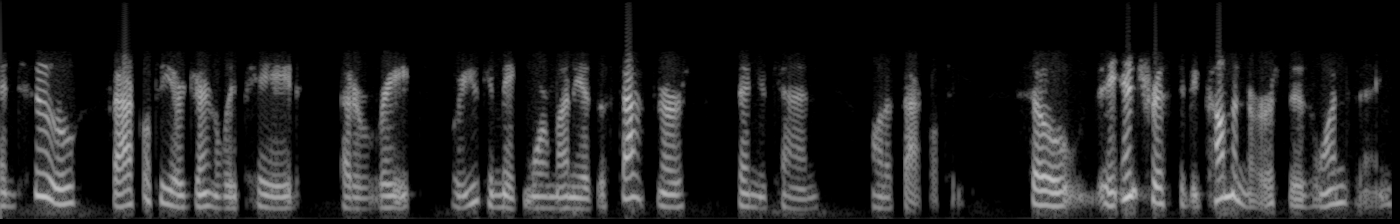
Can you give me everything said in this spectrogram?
and two, faculty are generally paid at a rate where you can make more money as a staff nurse than you can on a faculty. So the interest to become a nurse is one thing.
